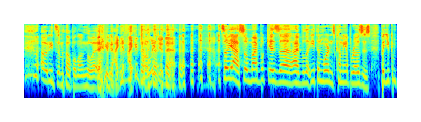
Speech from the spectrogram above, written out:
I would need some help along the way. I could. I could totally do that. so yeah, so my book is uh, I've Ethan Mordden's Coming Up Roses, but you can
